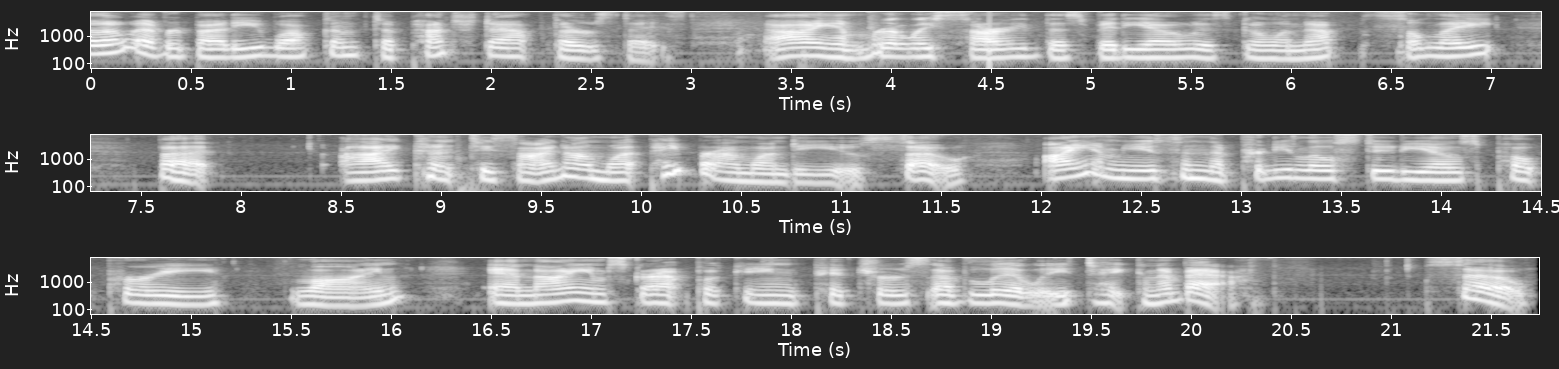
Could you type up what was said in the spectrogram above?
Hello everybody, welcome to Punched Out Thursdays. I am really sorry this video is going up so late, but I couldn't decide on what paper I wanted to use. So, I am using the Pretty Little Studios Potpourri line, and I am scrapbooking pictures of Lily taking a bath. So,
